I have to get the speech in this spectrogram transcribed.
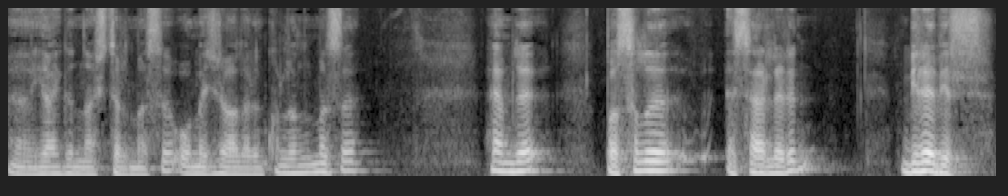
e, yaygınlaştırılması, o mecraların kullanılması hem de basılı eserlerin birebir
